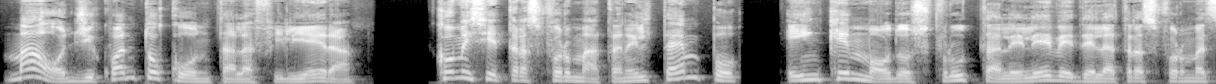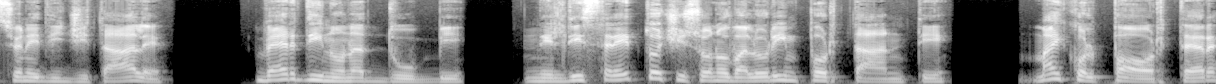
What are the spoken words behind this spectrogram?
Ma oggi quanto conta la filiera? Come si è trasformata nel tempo e in che modo sfrutta le leve della trasformazione digitale? Verdi non ha dubbi. Nel distretto ci sono valori importanti. Michael Porter,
